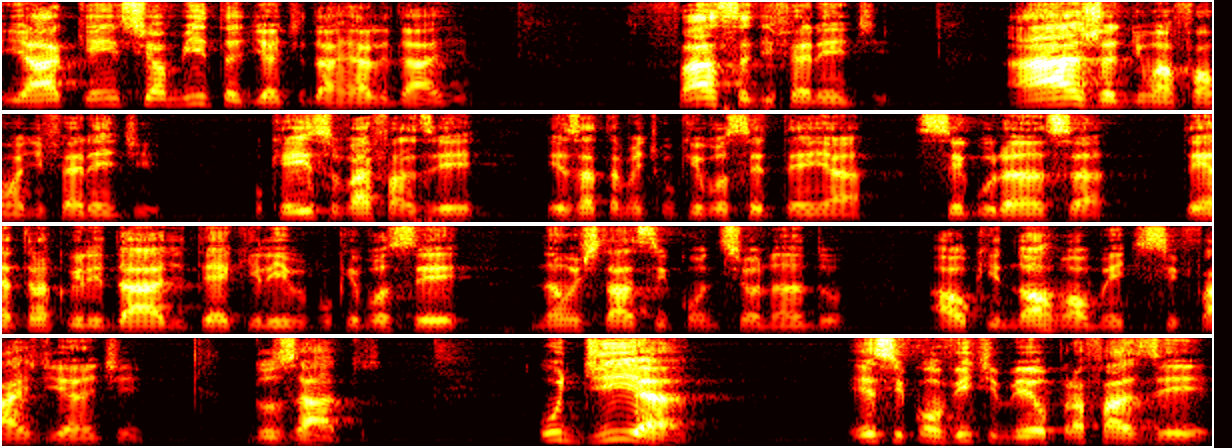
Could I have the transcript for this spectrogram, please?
E há quem se omita diante da realidade. Faça diferente. Haja de uma forma diferente, porque isso vai fazer exatamente com que você tenha segurança, tenha tranquilidade, tenha equilíbrio, porque você não está se condicionando ao que normalmente se faz diante dos atos o dia, esse convite meu para fazer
